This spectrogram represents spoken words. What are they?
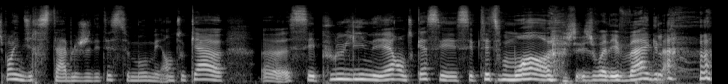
je pas envie dire stable, je déteste ce mot, mais en tout cas, euh, c'est plus linéaire, en tout cas, c'est peut-être moins, je, vois des vagues là,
